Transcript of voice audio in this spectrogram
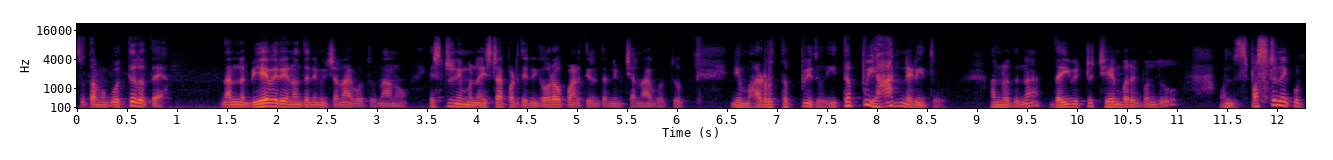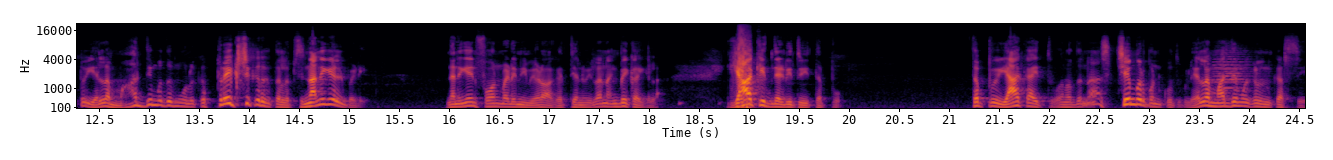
ಸೊ ತಮಗೆ ಗೊತ್ತಿರುತ್ತೆ. ನನ್ನ ಬಿಹೇವಿಯರ್ ಏನು ಅಂತ ನಿಮಗೆ ಚೆನ್ನಾಗಿ ಗೊತ್ತು. ನಾನು ಎಷ್ಟು ನಿಮ್ಮನ್ನು ಇಷ್ಟಪಡ್ತೀನಿ, ಗೌರವ ಮಾಡ್ತೀನಿ ಅಂತ ನಿಮ್ಗೆ ಚೆನ್ನಾಗಿ ಗೊತ್ತು. ನೀವು ಮಾಡಿರೋ ತಪ್ಪಿದು ಈ ತಪ್ಪು ಯಾಕೆ ನಡೀತು ಅನ್ನೋದನ್ನು ದಯವಿಟ್ಟು ಚೇಂಬರ್ಗೆ ಬಂದು ಒಂದು ಸ್ಪಷ್ಟನೆ ಕೊಟ್ಟು ಎಲ್ಲ ಮಾಧ್ಯಮದ ಮೂಲಕ ಪ್ರೇಕ್ಷಕರಿಗೆ ತಲುಪಿಸಿ. ನನಗೆ ಹೇಳ್ಬೇಡಿ. ನನಗೇನು ಫೋನ್ ಮಾಡಿ ನೀವು ಹೇಳೋ ಅಗತ್ಯನೂ ಇಲ್ಲ, ನಂಗೆ ಬೇಕಾಗಿಲ್ಲ. ಯಾಕೆ ಇದು ನಡೀತು ಈ ತಪ್ಪು? ತಪ್ಪು ಯಾಕಾಯಿತು ಅನ್ನೋದನ್ನು ಚೇಂಬರ್ ಬಂದು ಕೂತ್ಕೊಳ್ಳಿ. ಎಲ್ಲ ಮಾಧ್ಯಮಗಳನ್ನು ಕರೆಸಿ.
